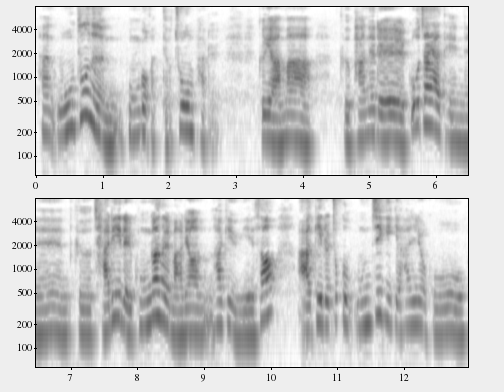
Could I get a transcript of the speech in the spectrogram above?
한 5분은 본 것 같아요. 초음파를. 그게 아마 그 바늘을 꽂아야 되는 그 자리를, 공간을 마련하기 위해서 아기를 조금 움직이게 하려고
